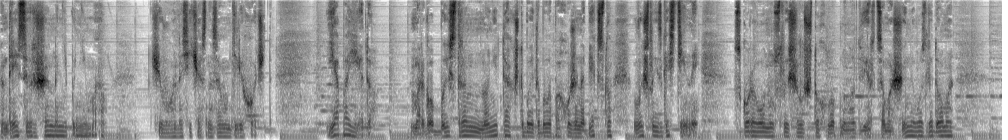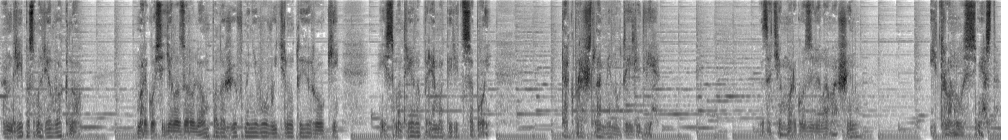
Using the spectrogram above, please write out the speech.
Андрей совершенно не понимал, чего она сейчас на самом деле хочет. «Я поеду». Марго быстро, но не так, чтобы это было похоже на бегство, вышла из гостиной — Скоро он услышал, что хлопнула дверца машины возле дома. Андрей посмотрел в окно. Марго сидела за рулем, положив на него вытянутые руки, и смотрела прямо перед собой. Так прошла минута или две. Затем Марго завела машину и тронулась с места.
